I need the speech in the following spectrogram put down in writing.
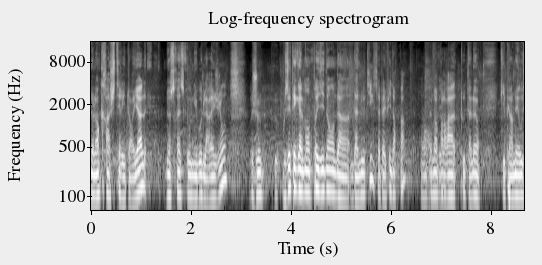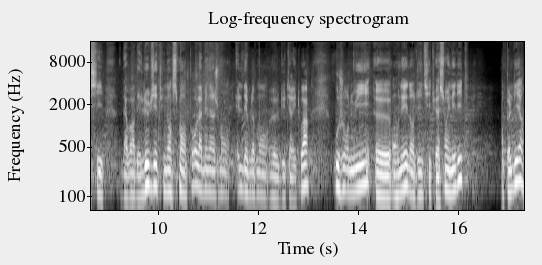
de l'ancrage territorial, ne serait-ce qu'au niveau de la région. Je, vous êtes également président d'un d'un outil qui s'appelle FIDORPA, on, on en parlera tout à l'heure, qui permet aussi d'avoir des leviers de financement pour l'aménagement et le développement euh, du territoire. Aujourd'hui, euh, on est dans une situation inédite, on peut le dire.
